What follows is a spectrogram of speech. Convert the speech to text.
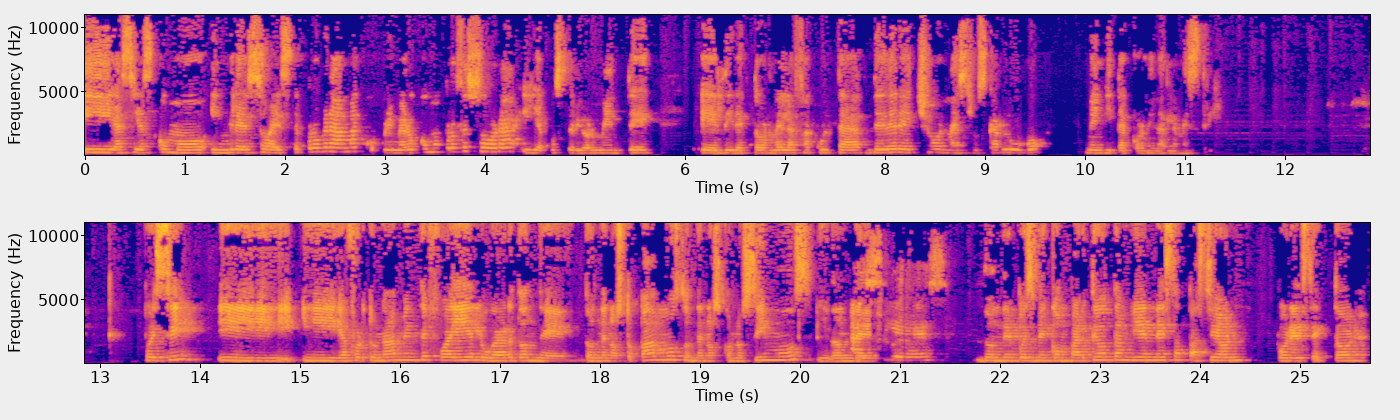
Y así es como ingreso a este programa, primero como profesora y ya posteriormente el director de la Facultad de Derecho, el maestro Oscar Lugo, me invita a coordinar la maestría. Pues sí, y, afortunadamente fue ahí el lugar donde, donde nos topamos, donde nos conocimos y donde, donde pues me compartió también esa pasión por el sector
